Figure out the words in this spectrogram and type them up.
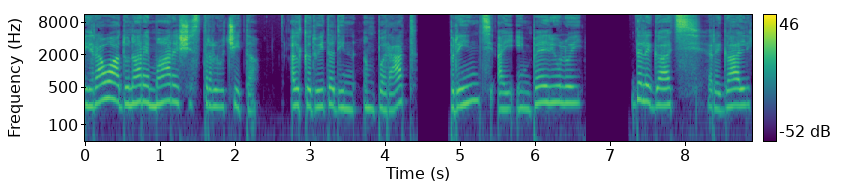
Era o adunare mare și strălucită, alcătuită din împărat, prinți ai imperiului, delegați regali,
